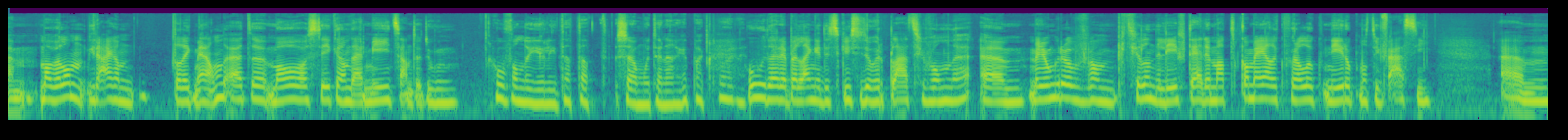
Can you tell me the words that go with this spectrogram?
um, maar wel om, graag omdat ik mijn handen uit de mouwen was steken om daarmee iets aan te doen. Hoe vonden jullie dat dat zou moeten aangepakt worden? Oeh, daar hebben lange discussies over plaatsgevonden. Um, met jongeren van verschillende leeftijden, maar het kwam eigenlijk vooral ook neer op motivatie. Ehm,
